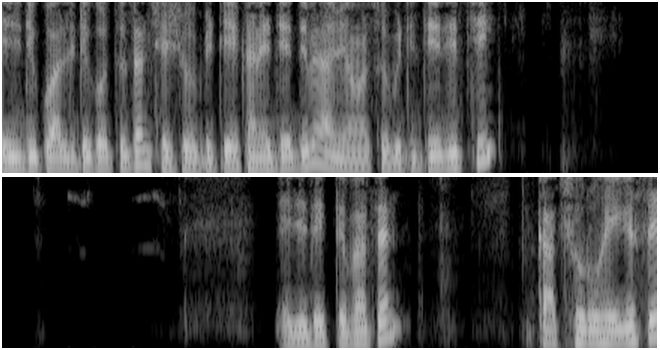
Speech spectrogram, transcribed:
এইচডি কোয়ালিটি করতে চান, সেই ছবিটি এখানে দিয়ে দিবেন, আমি আমার ছবিটি দিয়ে দিচ্ছি। এই যে দেখতে পাচ্ছেন, কাজ শুরু হয়ে গেছে।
